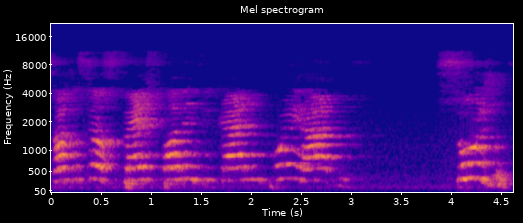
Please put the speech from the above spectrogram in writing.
Só que os seus pés podem ficar empoeirados, sujos.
